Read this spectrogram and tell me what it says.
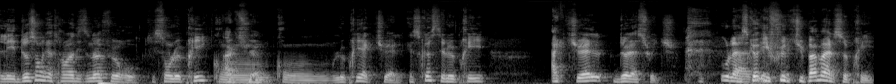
Les 299 euros, qui sont le prix qu'on, Actuel. qu'on- le prix actuel. Est-ce que c'est le prix actuel de la Switch oula, Parce qu'il fluctue pas mal ce prix.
